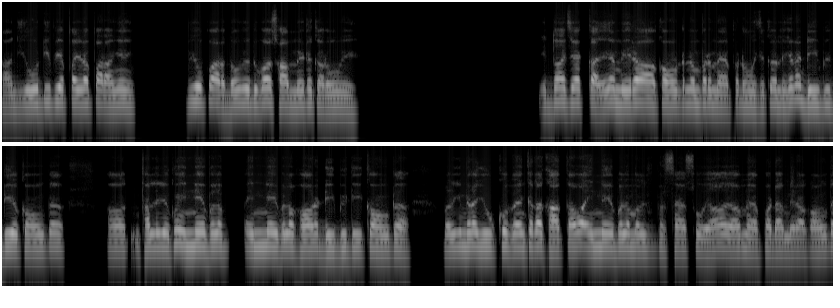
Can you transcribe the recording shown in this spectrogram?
ਹਾਂਜੀ ਓਟੀਪੀ ਆਪਾਂ ਜਿਹੜਾ ਭਰਾਂਗੇ, ਵੀ ਉਹ ਭਰ ਦੋਗੇ ਉਦੋਂ ਬਾਅਦ ਸਬਮਿਟ ਕਰੋਗੇ। ਇਦਾਂ ਚੈੱਕ ਕਰ ਜਾਏਗਾ, ਮੇਰਾ ਅਕਾਊਂਟ ਨੰਬਰ ਮੈਪਡ ਹੋ ਚੁੱਕਾ, ਲਿਖਿਆ ਨਾ ਡੀਬੀਟੀ ਅਕਾਊਂਟ ਥੱਲੇ ਦੇਖੋ enable enable for DBT account ਬਲਕਿ ਮੇਰਾ ਯੂਕੋ ਬੈਂਕ ਦਾ ਖਾਤਾ ਵਾ ਇਨੇਬਲ ਮਤਲਬ ਪ੍ਰੋਸੈਸ ਹੋਇਆ ਹੋਇਆ ਮੈਪਡ ਆ ਮੇਰਾ ਅਕਾਊਂਟ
